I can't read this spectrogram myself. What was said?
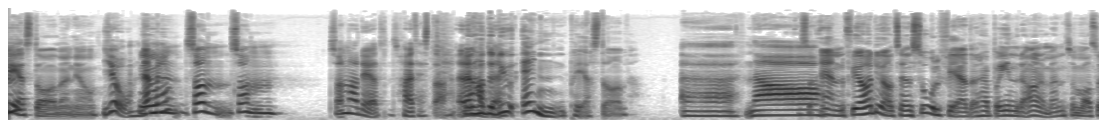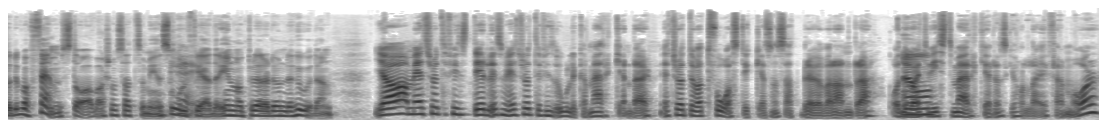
P-staven, ja. Jo, nej, Ja. men sån, sån, sån hade jag, har jag testat. Eller Men hade hade. du en p-stav? Uh, no. Alltså en, för jag hade ju alltså en solfjäder här på inre armen som var så det var fem stavar som satt som i en Okej. solfjäder inopererad under huden. Ja, men jag tror, att det finns, det liksom, jag tror att det finns olika märken där. Jag tror att det var två stycken som satt bredvid varandra. Och det Ja. var ett visst märke den skulle hålla i fem år.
